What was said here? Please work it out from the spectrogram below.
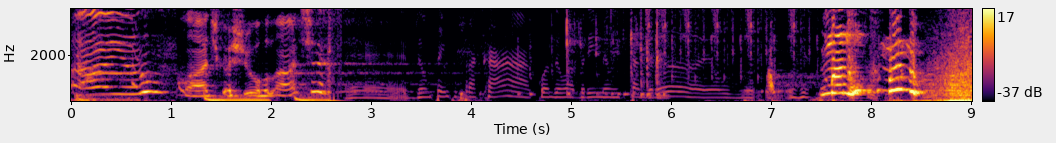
Ai, late, cachorro, late. É, de um tempo pra cá, quando eu abri meu Instagram, eu, eu, eu recebi Mano, mano!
